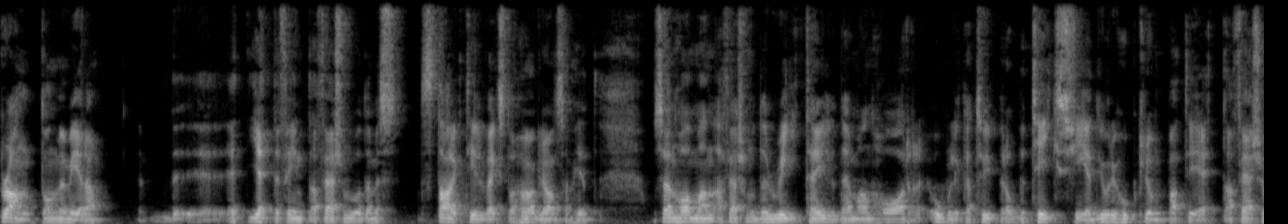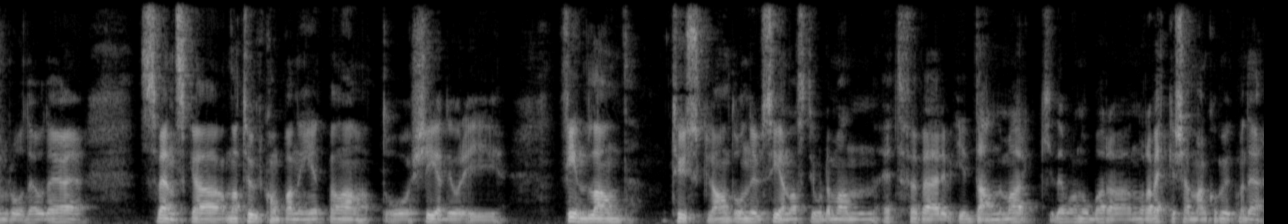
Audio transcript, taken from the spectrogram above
Brunton med mera. Ett jättefint affärsområde med stark tillväxt och hög lönsamhet. Och sen har man affärsområde retail där man har olika typer av butikskedjor ihopklumpat i ett affärsområde. Och det är Svenska Naturkompaniet bland annat och kedjor i Finland, Tyskland och nu senast gjorde man ett förvärv i Danmark. Det var nog bara några veckor sedan man kom ut med det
